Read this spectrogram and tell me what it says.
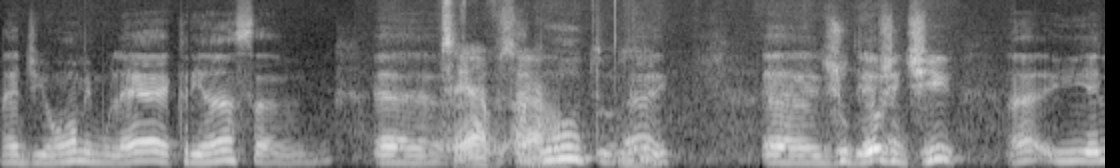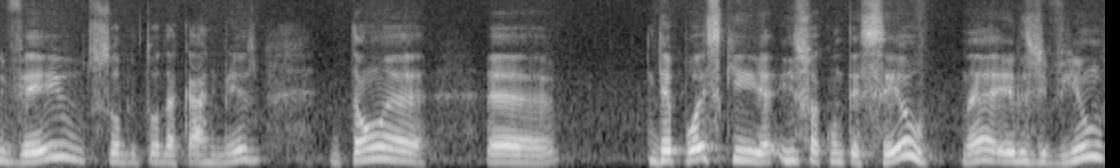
né, de homem, mulher, criança, é, servo, servo. adulto, uhum. né, é, judeu, gentio, né, e ele veio sobre toda a carne mesmo. Então, é, é, depois que isso aconteceu, né, eles deviam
